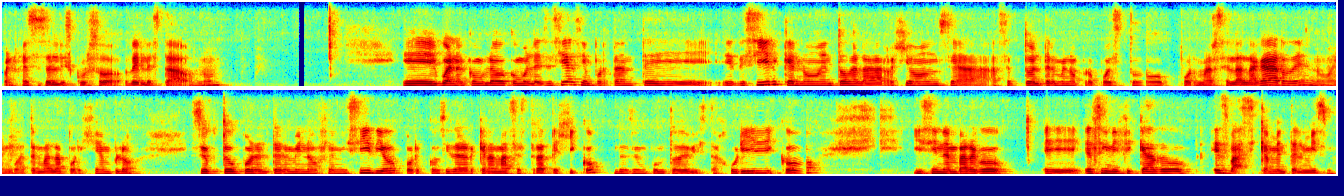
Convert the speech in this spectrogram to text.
bueno, ese es el discurso del Estado, ¿no? Eh, bueno, como, luego, como les decía, es importante eh, decir que no en toda la región se aceptó el término propuesto por Marcela Lagarde, ¿no? En Guatemala, por ejemplo, se optó por el término femicidio por considerar que era más estratégico desde un punto de vista jurídico y sin embargo eh, el significado es básicamente el mismo,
